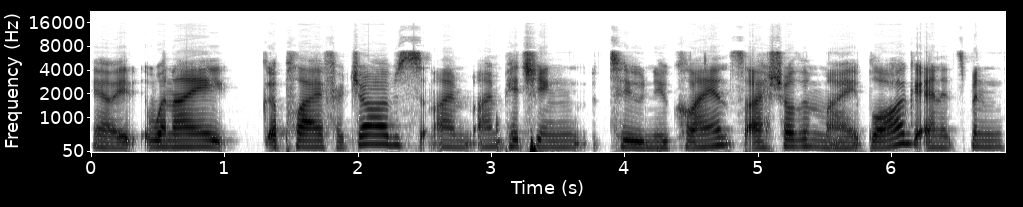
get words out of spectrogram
You know, it, when I apply for jobs, I'm I'm pitching to new clients. I show them my blog and it's been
